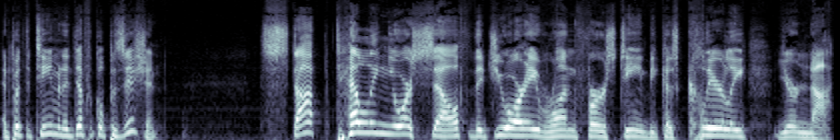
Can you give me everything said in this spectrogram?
and put the team in a difficult position. Stop telling yourself that you are a run first team because clearly you're not.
